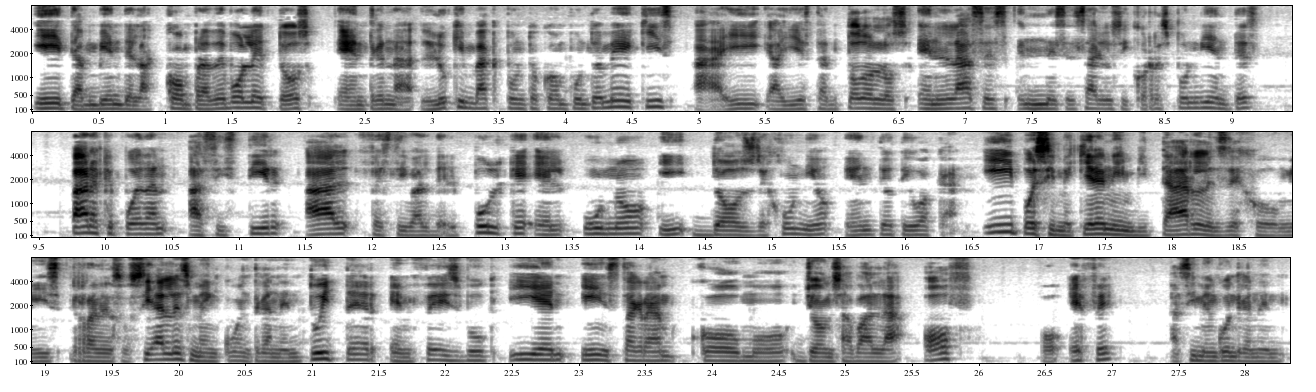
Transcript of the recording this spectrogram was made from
y también de la compra de boletos, entren a lookingback.com.mx. Ahí, ahí están todos los enlaces necesarios y correspondientes para que puedan asistir al Festival del Pulque el 1 y 2 de junio en Teotihuacán. Y pues si me quieren invitar les dejo mis redes sociales, me encuentran en Twitter, en Facebook y en Instagram como John Zavala Off o F, así me encuentran en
